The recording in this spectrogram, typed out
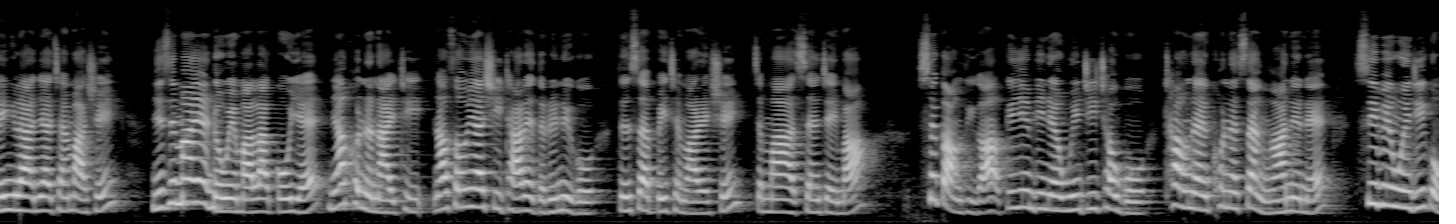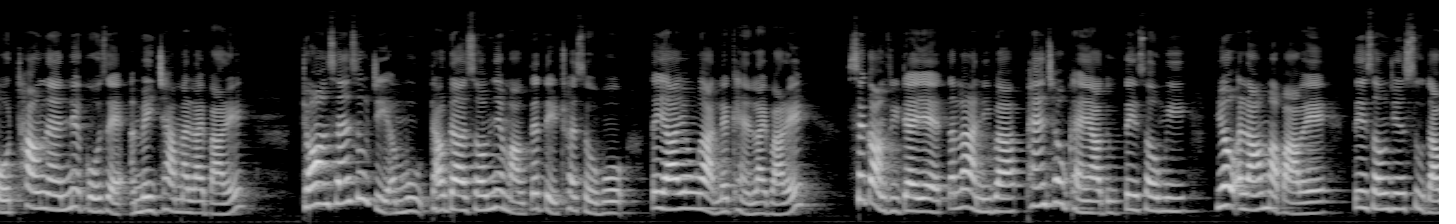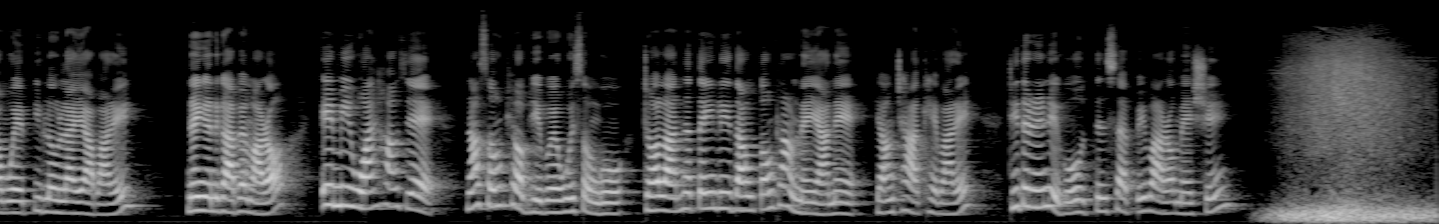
မင်္ဂလာညချမ်းပါရှင်မြင်းစမရဲ့နိုဝင်ဘာလ9ရက်ည9နာရီထိနောက်ဆုံးရရှိထားတဲ့သတင်းတွေကိုတင်ဆက်ပေးချင်ပါတယ်ရှင်ကျွန်မစန်းချိန်ပါစစ်ကောင်စီကကရင်ပြည်နယ်ဝင်းကြီးချုပ်ကိုထောင်ဒဏ်85နှစ်နဲ့စီပင်ဝင်းကြီးကိုထောင်ဒဏ်290အမိန့်ချမှတ်လိုက်ပါတယ်ဒေါန်ဆန်းစုကြည်အမှုဒေါက်တာဇော်မြင့်မောင်တက်တေထွက်ဆိုဖို့တရားရုံးကလက်ခံလိုက်ပါတယ်စစ်ကောင်စီတပ်ရဲ့တလနီးပါးဖမ်းချုပ်ခံရသူတေဆုံပြီးရုပ်အလောင်းမှာပါပဲ တေဆုံးချင်းစုတောင်းပွဲပြုလုပ်လိုက်ရပါတယ်။နိုင်ငံတကာဘက်မှာတော့ Amy Winehouse ရဲ့နောက်ဆုံးဖျော်ဖြေပွဲဝစ်စုံကိုဒေါ်လာ2,43,200နဲ့ရောင်းချခဲ့ပါတယ်။ဒီသတင်းတွေကိုတင်ဆက်ပေးပါတော့မယ်ရှင်။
